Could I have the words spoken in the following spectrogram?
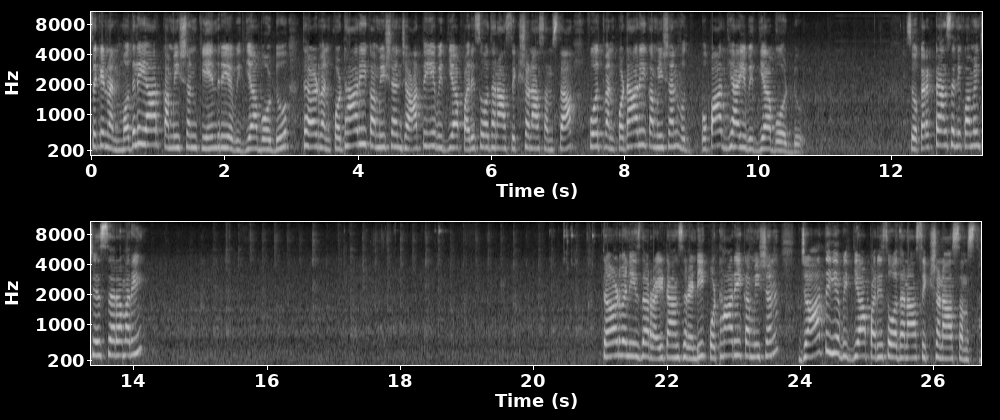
సెకండ్ వన్ మొదలియార్ కమిషన్ కేంద్రీయ విద్యా board. Third one Kothari commission జాతీయ విద్యా పరిశోధన శిక్షణ సంస్థ. ఫోర్త్ వన్ కొఠారి కమిషన్ ఉపాధ్యాయ విద్యా బోర్డు. సో కరెక్ట్ ఆన్సర్ని కామెంట్ చేస్తారా మరి? Third one is the right answer అండి. కొఠారి కమిషన్ జాతీయ విద్యా పరిశోధన శిక్షణ సంస్థ.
